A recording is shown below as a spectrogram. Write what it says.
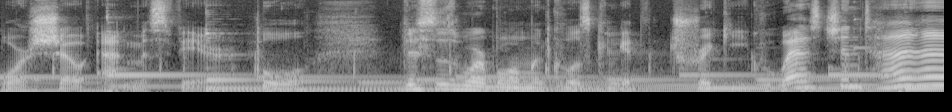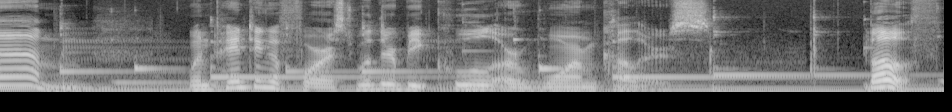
or show atmosphere. Cool. This is where warm and cools can get tricky. Question time! When painting a forest, would there be cool or warm colors? Both.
